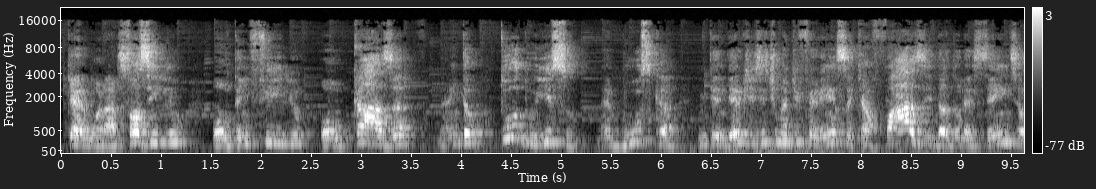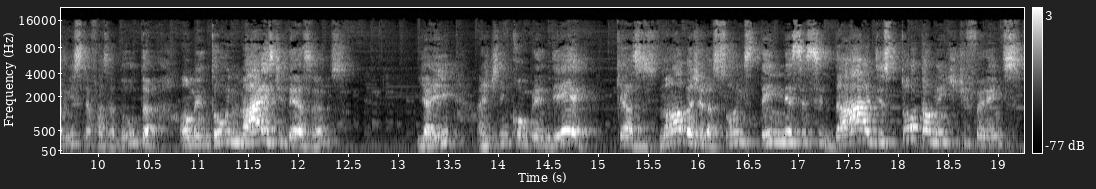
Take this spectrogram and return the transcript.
quer morar sozinho, ou tem filho, ou casa. Né? Então, tudo isso né, busca entender que existe uma diferença, que a fase da adolescência, o início da fase adulta, aumentou em mais de 10 anos. E aí, a gente tem que compreender que as novas gerações têm necessidades totalmente diferentes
